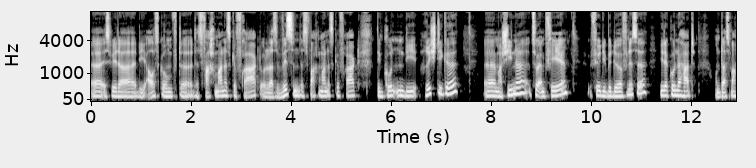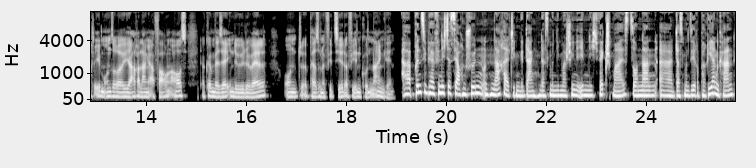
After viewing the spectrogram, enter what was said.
äh, ist wieder die Auskunft äh, des Fachmannes gefragt oder das Wissen des Fachmannes gefragt, den Kunden die richtige äh, Maschine zu empfehlen für die Bedürfnisse, die der Kunde hat. Und das macht eben unsere jahrelange Erfahrung aus. Da können wir sehr individuell und äh, personifiziert auf jeden Kunden eingehen. Aber prinzipiell finde ich das ja auch einen schönen und nachhaltigen Gedanken, dass man die Maschine eben nicht wegschmeißt, sondern äh, dass man sie reparieren kann.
